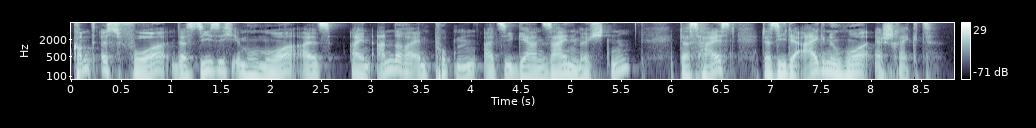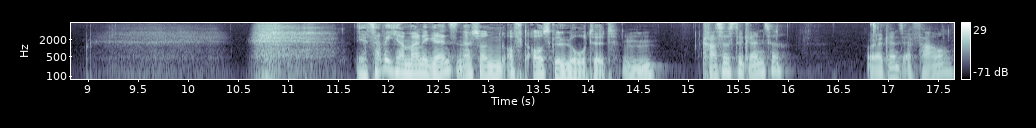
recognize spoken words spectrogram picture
Kommt es vor, dass Sie sich im Humor als ein anderer entpuppen, als Sie gern sein möchten? Das heißt, dass Sie der eigene Humor erschreckt. Jetzt habe ich ja meine Grenzen da schon oft ausgelotet. Krasseste Grenze? Oder Grenzerfahrung?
